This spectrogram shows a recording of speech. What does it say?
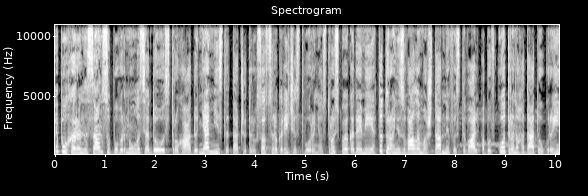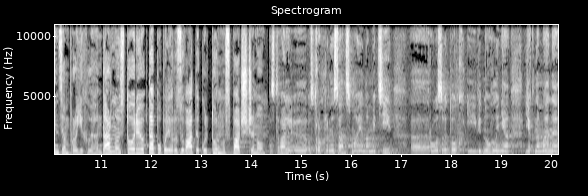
Епоха Ренесансу повернулася до Острога. До Дня міста та 440-річчя створення Острозької академії тут організували масштабний фестиваль, аби вкотре нагадати українцям про їх легендарну історію та популяризувати культурну спадщину. Фестиваль е, Острог Ренесанс має на меті е, розвиток і відновлення, як на мене,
